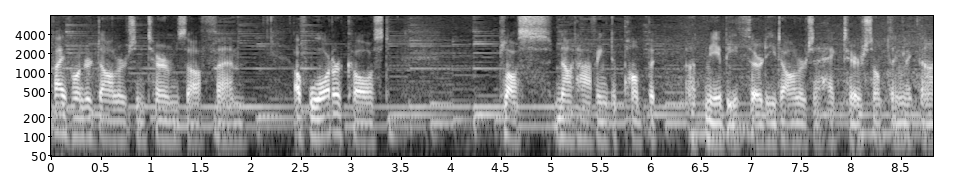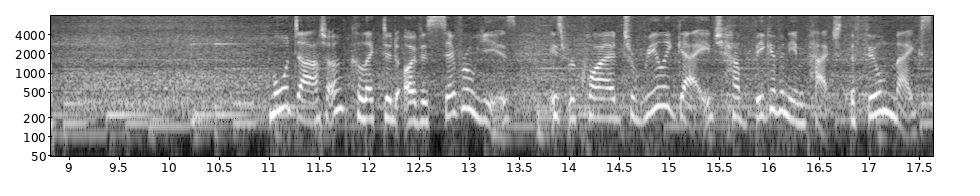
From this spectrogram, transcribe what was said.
$500 in terms of, um, of water cost, plus not having to pump it at maybe $30 a hectare, or something like that. More data collected over several years is required to really gauge how big of an impact the film makes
